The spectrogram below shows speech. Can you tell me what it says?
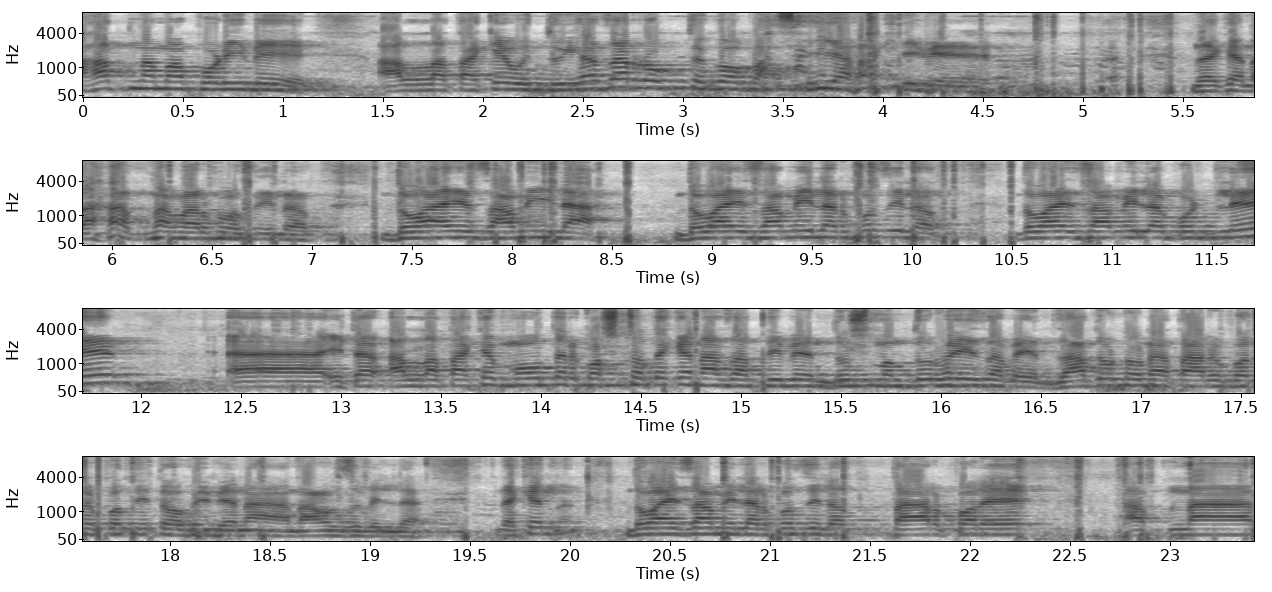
আহাত নামা পড়িবে, আল্লাহ তাকে ওই দুই হাজার রোগ থেকেও বাঁচাইয়া রাখিবে। দেখেন আহাত নামার ফজিলত। দোয়ায়ে জামিলা। দোয়াই জামিলার ফজিলত, দোয়াই জামিলা পড়লে এটা আল্লাহ তাকে মৌতের কষ্ট থেকে নাজাদ দিবেন, দুশ্মন দূর হয়ে যাবে জাদুটোনা তার উপরে পতিত হইবে না নাউজবিল্লা দেখেন, দোয়াই জামিলার ফজিলত, তারপরে আপনার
